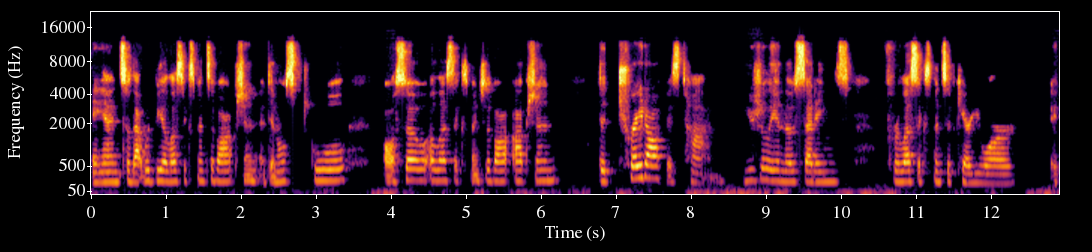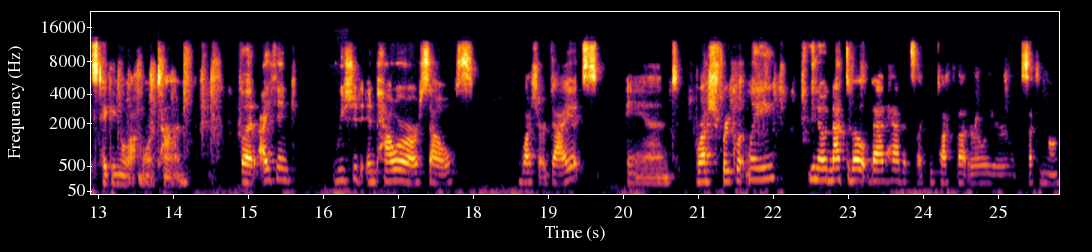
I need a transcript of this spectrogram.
and so that would be a less expensive option. A dental school, also a less expensive option. The trade off is time. Usually in those settings, for less expensive care, you are, it's taking a lot more time. But I think we should empower ourselves, watch our diets, and brush frequently. You know, not develop bad habits like we talked about earlier, like sucking on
